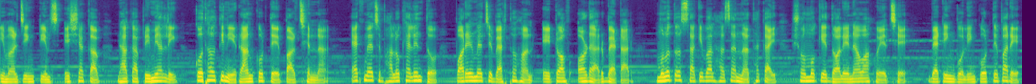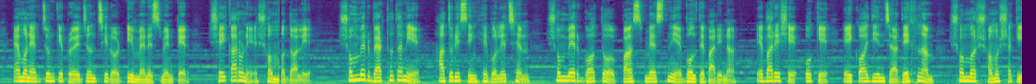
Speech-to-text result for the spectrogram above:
emerging teams Asia cup, Dhaka premier league কোথাও তিনি রান করতে পারছেন না। এক ম্যাচ ভালো খেলেন তো, পরের ম্যাচে ব্যর্থ হন এই টপ অর্ডার ব্যাটার। মূলত সাকিব আল হাসান না থাকায় সৌম্যকে দলে নেওয়া হয়েছে। ব্যাটিং, বোলিং করতে পারে এমন একজনকে প্রয়োজন ছিল টিম ম্যানেজমেন্টের। সেই কারণে সৌম্য দলে। সৌম্যের ব্যর্থতা নিয়ে হাতুরি সিংহে বলেছেন সৌম্যের গত পাঁচ ম্যাচ নিয়ে বলতে পারি না। এবার এসে ওকে এই কয়দিন যা দেখলাম, সৌম্যর সমস্যা কি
